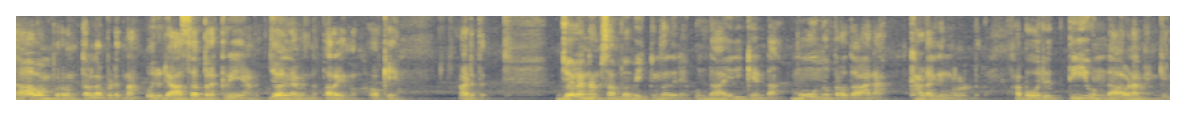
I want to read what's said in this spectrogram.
താപം പുറന്തള്ളപ്പെടുന്ന ഒരു രാസപ്രക്രിയയാണ് ജ്വലനമെന്ന് പറയുന്നു. ഓക്കെ അടുത്ത്. ജ്വലനം സംഭവിക്കുന്നതിന് ഉണ്ടായിരിക്കേണ്ട മൂന്ന് പ്രധാന ഘടകങ്ങളുണ്ട്. അപ്പോൾ ഒരു തീ ഉണ്ടാവണമെങ്കിൽ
